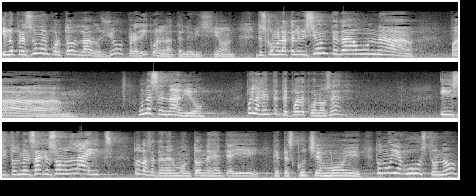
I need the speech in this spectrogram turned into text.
Y lo presumen por todos lados. Yo predico en la televisión. Entonces, como la televisión te da una, uh, un escenario, pues la gente te puede conocer. Y si tus mensajes son light, pues vas a tener un montón de gente allí que te escuche muy, pues muy a gusto, ¿no?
